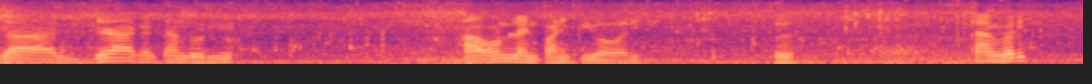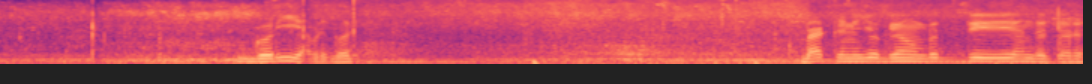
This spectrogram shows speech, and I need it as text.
જા જરા કે ચાંદો રહ્યો. હા ઓનલાઈન પાણી પીવા વાળી જો. કામ કરી? ગોરી આપણે ગોરી. બાકીની જો બેઉં બધી અંદર ચરે.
